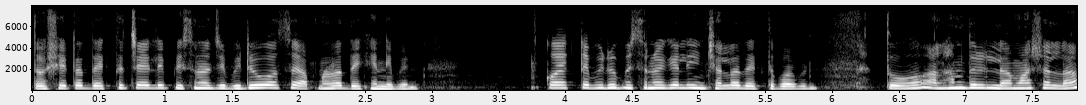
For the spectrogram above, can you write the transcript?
তো সেটা দেখতে চাইলে পিছনে যে ভিডিও আছে আপনারা দেখে নেবেন। কয়েকটা ভিডিও পিছনে গেলে ইনশাল্লাহ দেখতে পারবেন। তো আলহামদুলিল্লাহ, মাশাল্লাহ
